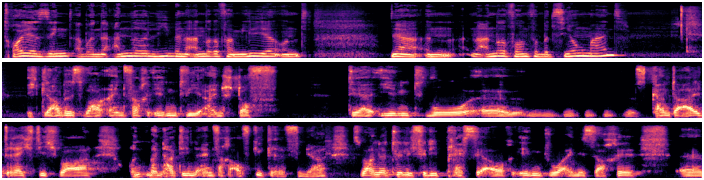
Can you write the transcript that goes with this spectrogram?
Treue singt, aber eine andere Liebe, eine andere Familie und ja, eine andere Form von Beziehung meint? Ich glaube, es war einfach irgendwie ein Stoff, der irgendwo äh, skandalträchtig war und man hat ihn einfach aufgegriffen. Ja, es war natürlich für die Presse auch irgendwo eine Sache, äh,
